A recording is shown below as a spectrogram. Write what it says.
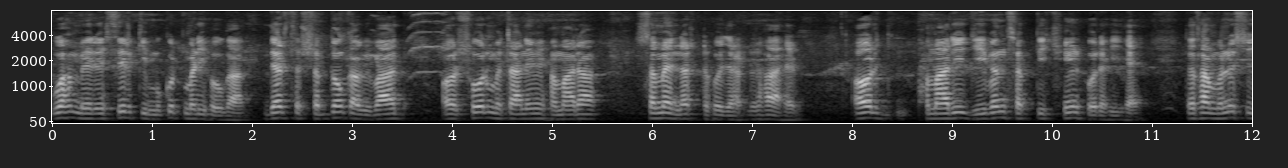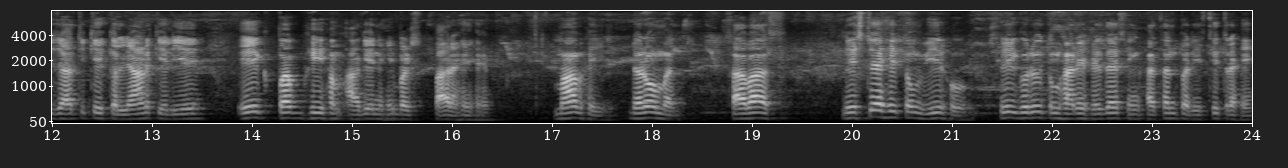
वह मेरे सिर की मुकुटमणि होगा। व्यर्थ शब्दों का विवाद और शोर मचाने में हमारा समय नष्ट हो जा रहा है और हमारी जीवन शक्ति क्षीण हो रही है तथा मनुष्य जाति के कल्याण के लिए एक पग भी हम आगे नहीं बढ़ पा रहे हैं। माँ भाई, डरो मत। शाबाश निश्चय ही तुम वीर हो। श्री गुरु तुम्हारे हृदय सिंहासन पर स्थित रहें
